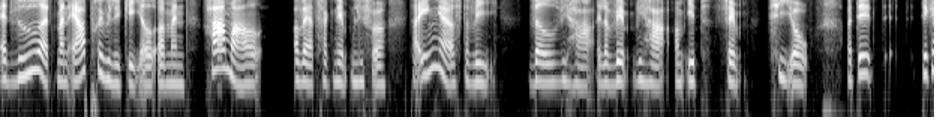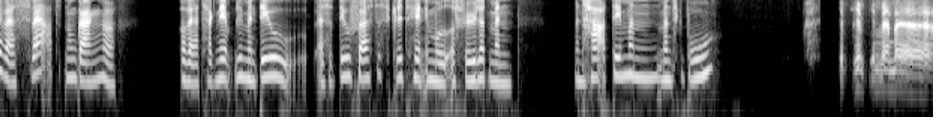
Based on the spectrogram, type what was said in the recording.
at vide, at man er privilegeret, og man har meget at være taknemmelig for. Der er ingen af os, der ved, hvad vi har, eller hvem vi har om 1, 5, 10 år. Og det, det kan være svært nogle gange at, at være taknemmelig, men det er jo, altså, det er jo første skridt hen imod at føle, at man, man har det, man, man skal bruge. Jamen, øh,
